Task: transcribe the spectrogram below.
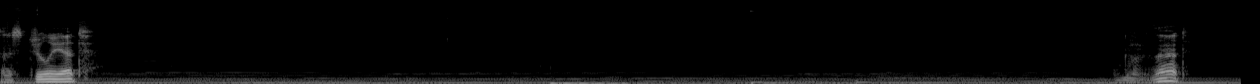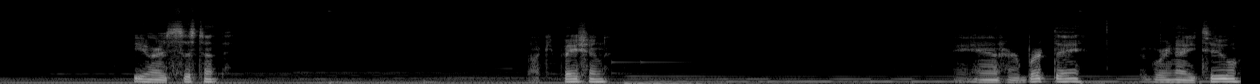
That's Juliet. We'll go to that. PR assistant. Occupation. And her birthday, February 92.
